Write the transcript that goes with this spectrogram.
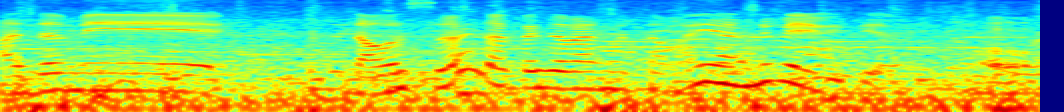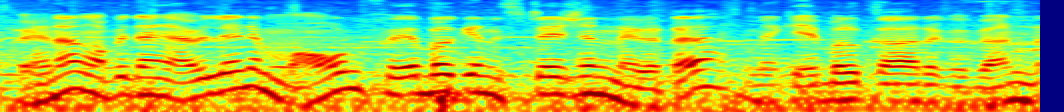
අද මේ දවස්වල ගත කරන්න තමයි යන්නේ මේ විදියට. ඔව් එහෙනම් අපි දැන් ඇවිල්ලා ඉන්නේ මවුන්ට් ෆේබර්ගෙන් ස්ටේෂන් එකට මේ කේබල් කාර් එක ගන්න.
